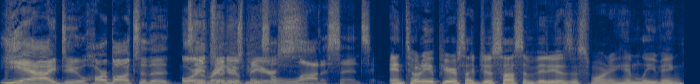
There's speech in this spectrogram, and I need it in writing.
Yeah, I do. Harbaugh to the, Or to the Antonio Raiders makes a lot of sense. Antonio Pierce, I just saw some videos this morning, him leaving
